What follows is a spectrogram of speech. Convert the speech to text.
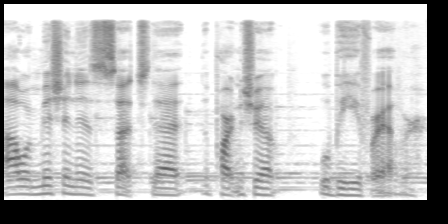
our mission is such that the partnership will be here forever.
